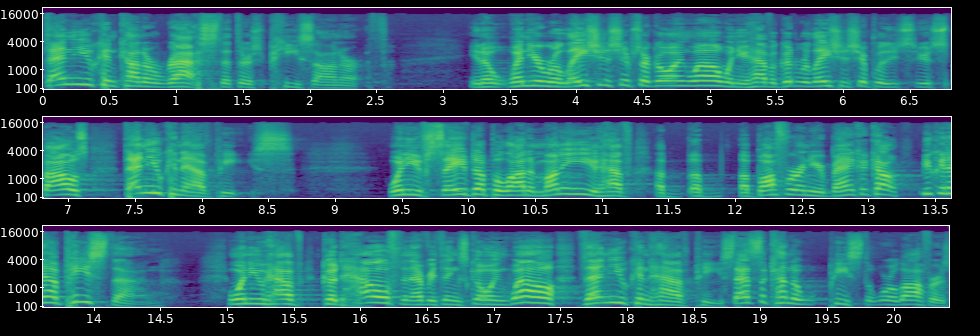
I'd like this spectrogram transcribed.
then you can kind of rest that there's peace on earth. You know, when your relationships are going well, when you have a good relationship with your spouse, then you can have peace. When you've saved up a lot of money, you have a, a, a, buffer in your bank account, you can have peace then. When you have good health and everything's going well, then you can have peace. That's the kind of peace the world offers.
